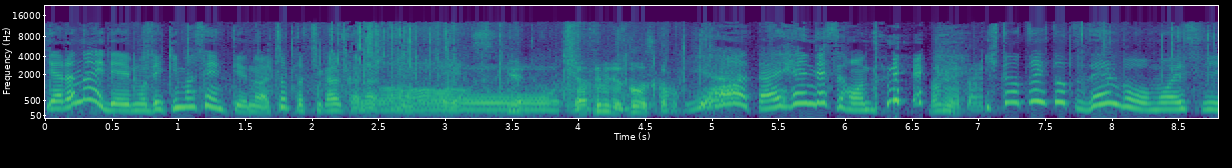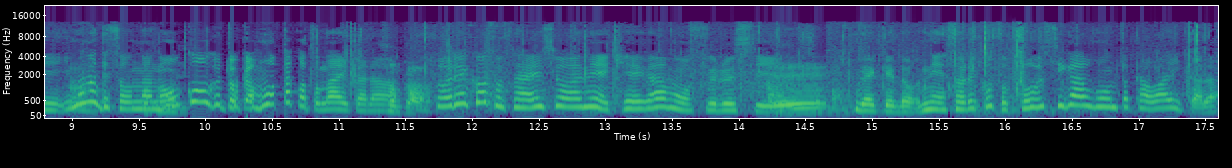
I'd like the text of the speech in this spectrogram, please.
やらないでもうできませんっていうのはちょっと違うかなと思って。やってみてどうですか？いやー大変です本当に。何が大変？一つ一つ全部重いし今までそんな農工具とか持ったことないからそれこそ最初はね怪我もするしえだけどねそれこそ子牛が本当可愛いから。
